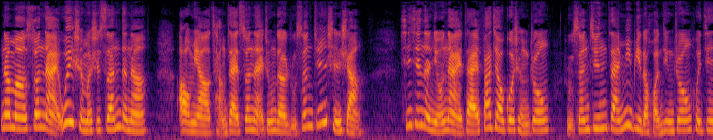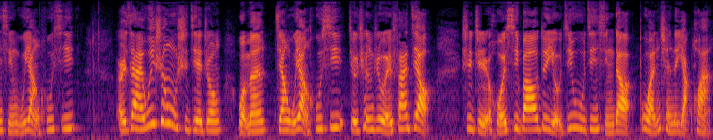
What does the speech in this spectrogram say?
那么，酸奶为什么是酸的呢？奥妙藏在酸奶中的乳酸菌身上。新鲜的牛奶在发酵过程中，乳酸菌在密闭的环境中会进行无氧呼吸。而在微生物世界中，我们将无氧呼吸就称之为发酵，是指活细胞对有机物进行的不完全的氧化。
